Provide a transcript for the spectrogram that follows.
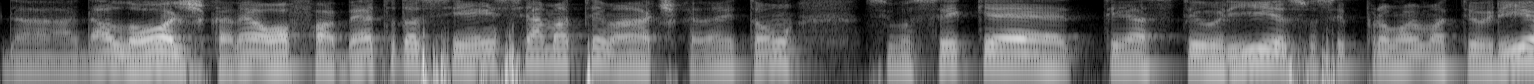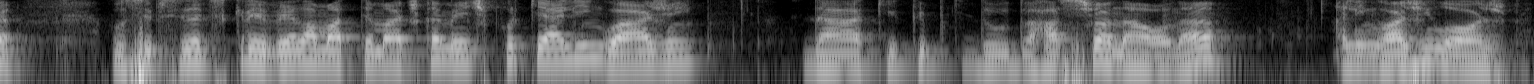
da, da lógica, né? o alfabeto da ciência é a matemática. Né? Então, se você quer ter as teorias, se você promove uma teoria, você precisa descrevê-la matematicamente porque é a linguagem da, do, do racional, né? a linguagem lógica.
